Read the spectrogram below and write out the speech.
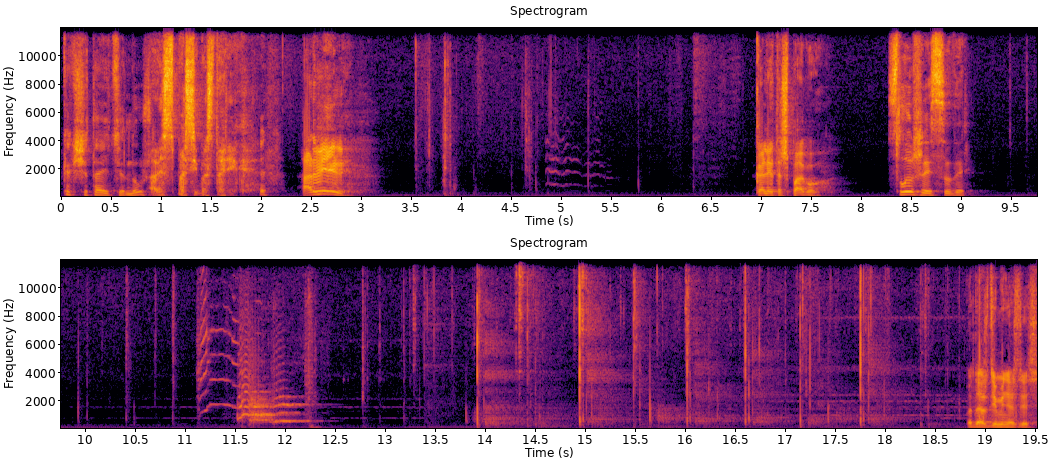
как считаете нужным. Спасибо, старик. Арвиль! Калета шпагу. Слушай, сударь. Подожди меня здесь.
